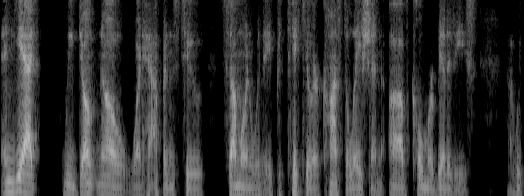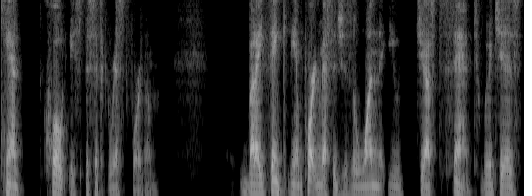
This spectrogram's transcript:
and yet we don't know what happens to someone with a particular constellation of comorbidities. Uh, we can't quote a specific risk for them. But I think the important message is the one that you just sent, which is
